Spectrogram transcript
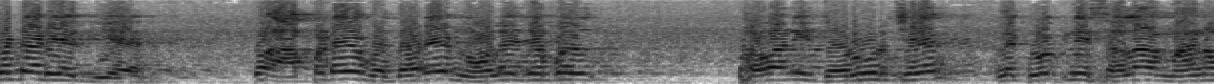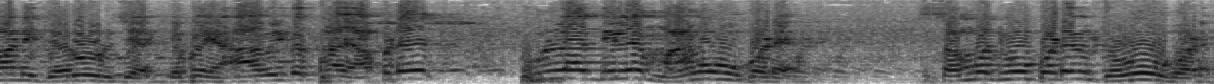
ઘટાડી શકીએ તો આપણે વધારે નોલેજેબલ થવાની જરૂર છે અને કોઈકની સલાહ માનવાની જરૂર છે કે ભાઈ આવી તો થાય. આપણે ખુલ્લા દિલે માનવું પડે. સમજવું પડે ને જોવું પડે.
